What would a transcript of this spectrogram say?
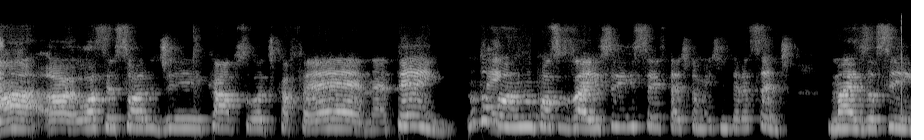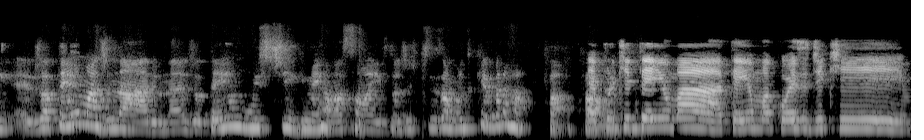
Ah, ah, o acessório de cápsula de café, né? Tem. Não estou falando, não posso usar isso e ser esteticamente interessante. Mas, assim, já tem um imaginário, né? Já tem um estigma em relação a isso. A gente precisa muito quebrar. Fala. É porque tem uma, tem uma coisa de que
